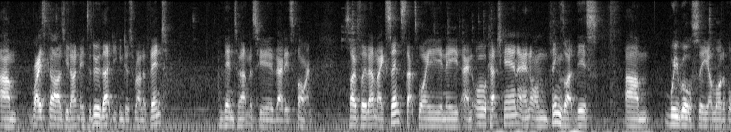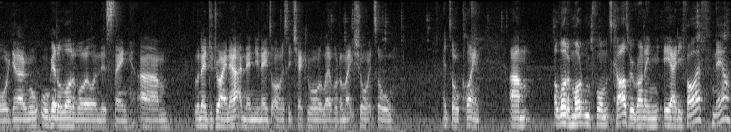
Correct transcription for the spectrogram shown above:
Um, race cars, you don't need to do that. You can just run a vent vent to atmosphere, that is fine. So hopefully that makes sense. That's why you need an oil catch can. And on things like this, um, we will see a lot of oil. You know, we'll, we'll get a lot of oil in this thing. Um, we'll need to drain out, and then you need to obviously check your oil level to make sure it's all it's all clean. Um, a lot of modern performance cars, we're running E85 now,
